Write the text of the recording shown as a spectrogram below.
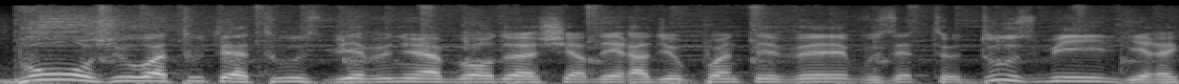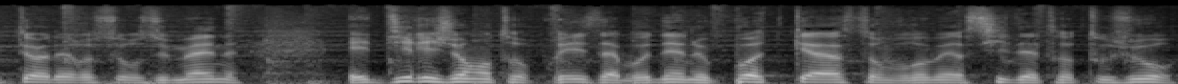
Bonjour à toutes et à tous, bienvenue à bord de HRDRadio.tv. Vous êtes 12 000 directeurs des ressources humaines et dirigeants d'entreprise abonnés à nos podcasts. On vous remercie d'être toujours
